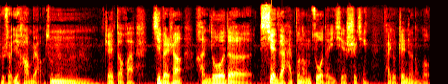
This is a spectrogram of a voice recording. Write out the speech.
就是说一毫秒左右。嗯，这的话，基本上很多的现在还不能做的一些事情，它就真正能够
